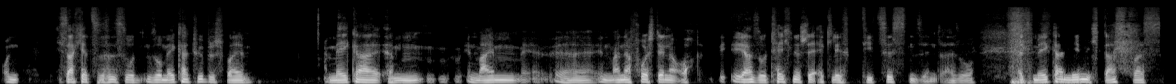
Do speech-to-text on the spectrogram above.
Und ich sage jetzt, das ist so, so Maker-typisch, weil Maker ähm, in meinem äh, in meiner Vorstellung auch eher so technische Eklektizisten sind. Also als Maker nehme ich das, was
